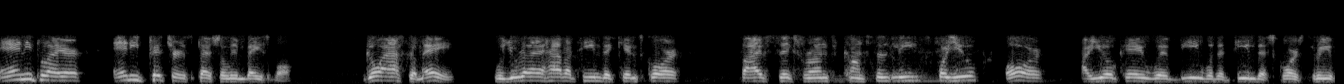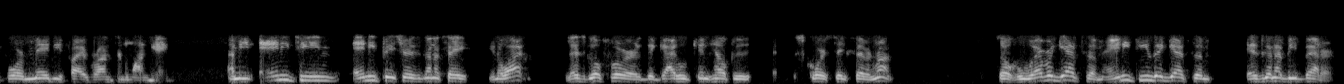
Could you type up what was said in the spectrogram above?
any player, any pitcher, especially in baseball, go ask them, hey, would you rather have a team that can score five, six runs constantly for you, or are you okay with being with a team that scores three, four, maybe five runs in one game? I mean, any team, any pitcher is going to say, you know what? Let's go for the guy who can help you score six, seven runs. So whoever gets them, any team that gets them, is going to be better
